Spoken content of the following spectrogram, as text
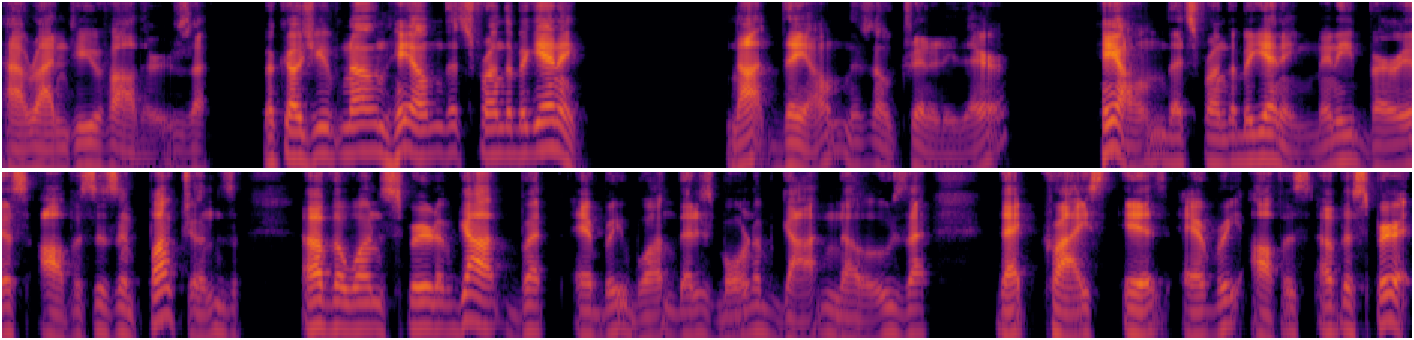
I write unto you, fathers, because you've known him that's from the beginning. Not them, there's no Trinity there. Him that's from the beginning. Many various offices and functions of the one Spirit of God, but everyone that is born of God knows that, that Christ is every office of the Spirit.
